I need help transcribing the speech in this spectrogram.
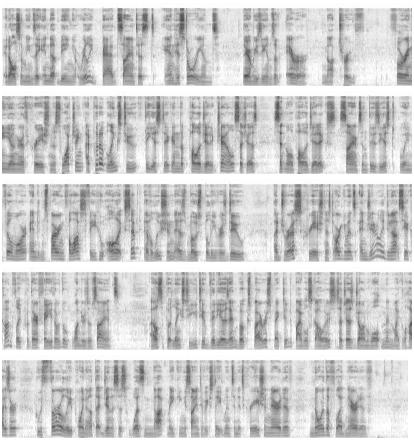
It also means they end up being really bad scientists and historians. They are museums of error, not truth. For any young Earth creationists watching, I put up links to theistic and apologetic channels such as Sentinel Apologetics, Science Enthusiast Wayne Fillmore, and Inspiring Philosophy, who all accept evolution as most believers do, address creationist arguments, and generally do not see a conflict with their faith or the wonders of science. I also put links to YouTube videos and books by respected Bible scholars such as John Walton and Michael Heiser, who thoroughly point out that Genesis was not making scientific statements in its creation narrative nor the flood narrative.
